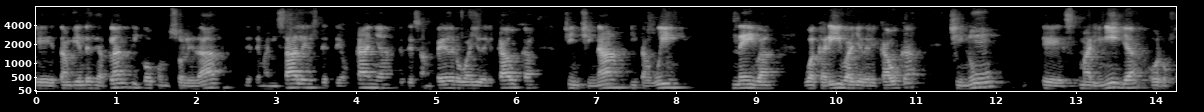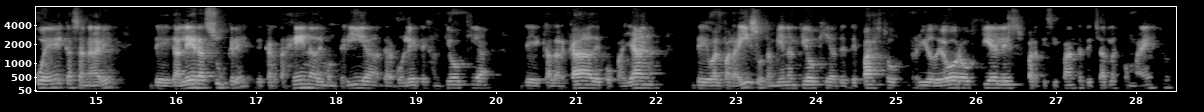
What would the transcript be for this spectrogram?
eh, también desde Atlántico, con Soledad, desde Manizales, desde Ocaña, desde San Pedro, Valle del Cauca, Chinchiná, Itagüí, Neiva, Huacarí, Valle del Cauca, Chinú, Marinilla, Orocue, Casanare, de Galera, Sucre, de Cartagena, de Montería, de Arboletes, Antioquia, de Calarcá, de Popayán, de Valparaíso, también Antioquia, desde Pasto, Río de Oro, fieles participantes de charlas con maestros,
